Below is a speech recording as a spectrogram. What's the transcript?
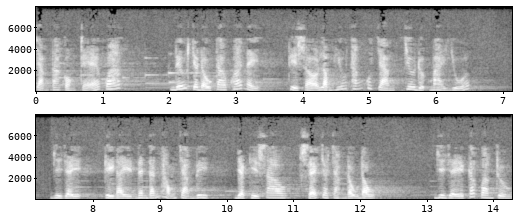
chàng ta còn trẻ quá. Nếu cho đậu cao khóa này thì sợ lòng hiếu thắng của chàng chưa được mài dũa. Vì vậy, kỳ này nên đánh hỏng chàng đi và kỳ sau sẽ cho chàng đậu đầu. Vì vậy các quan trường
